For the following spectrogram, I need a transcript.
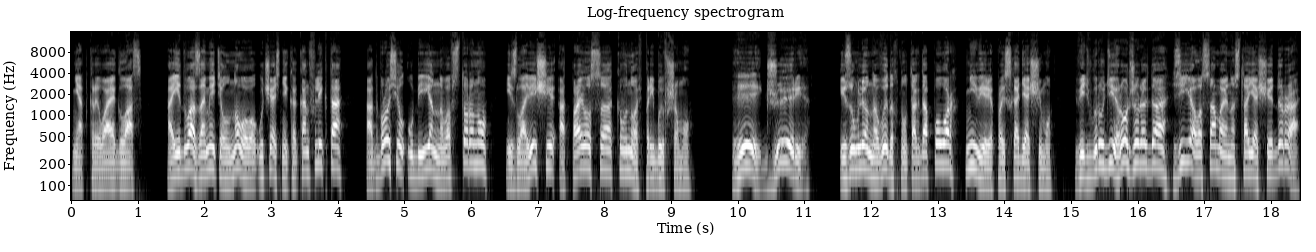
не открывая глаз, а едва заметил нового участника конфликта, отбросил убиенного в сторону и зловеще отправился к вновь прибывшему. «Эй, Джерри!» — изумленно выдохнул тогда повар, не веря происходящему. Ведь в груди Роджеральда зияла самая настоящая дыра,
